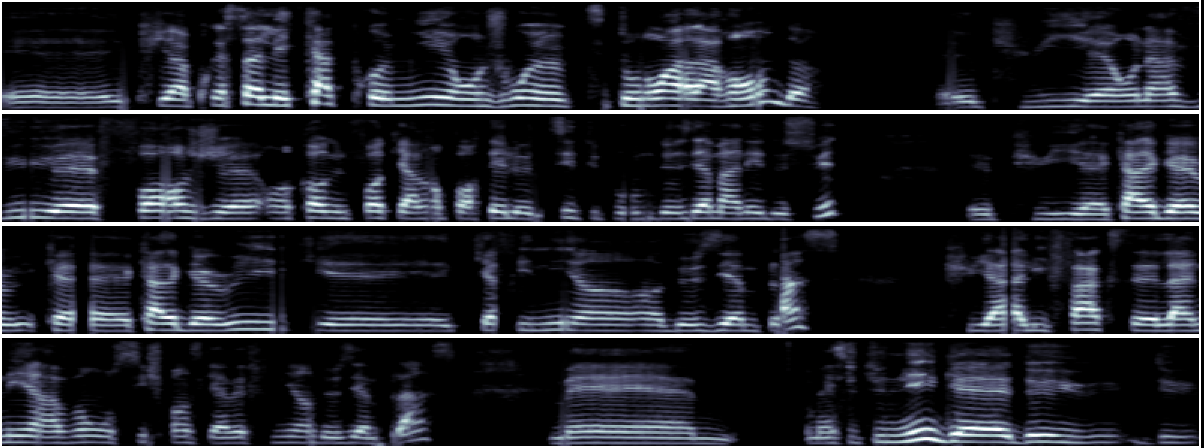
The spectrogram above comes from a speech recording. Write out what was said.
Euh, et puis après ça, les quatre premiers ont joué un petit tournoi à la ronde. Et puis euh, on a vu Forge encore une fois qui a remporté le titre pour une deuxième année de suite. Et puis Calgary, Calgary qui, qui, a fini en deuxième place. Puis Halifax, l'année avant aussi, je pense qu'il avait fini en deuxième place. Mais, c'est une ligue euh, de,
